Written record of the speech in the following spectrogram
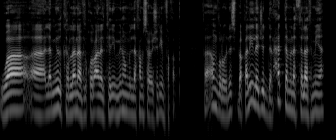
ولم يذكر لنا في القرآن الكريم منهم إلا 25 فقط. فأنظروا نسبة قليلة جدا. حتى من الثلاثمية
